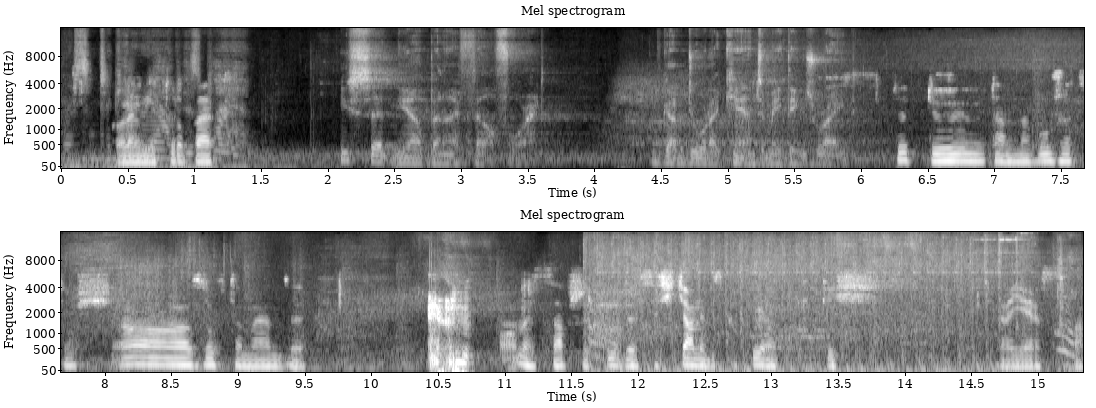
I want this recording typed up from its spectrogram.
person to Kolejny carry out his trupek. plan. he set me up and I fell for it. I've got to do what I can to make things right. Tu, tu, tam na górze coś. O, znów te mędy. One zawsze, kurde, ze ściany wyskakują jak jakieś frajerstwa.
